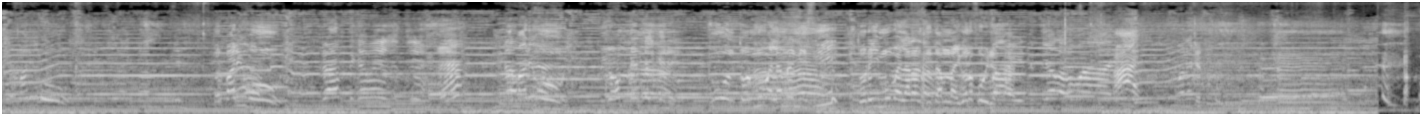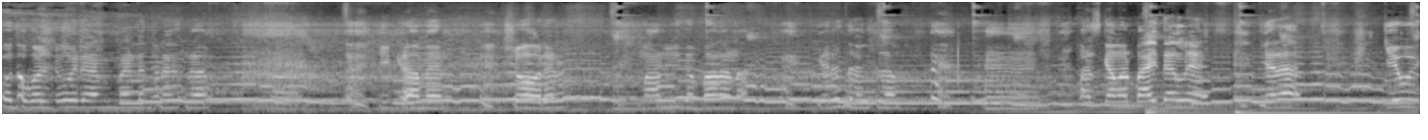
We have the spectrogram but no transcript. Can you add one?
তোর বাড়ি বউ। তোর বাড়ি বউ। গ্রাম থেকে আমি এসেছি হ্যাঁ? তোর বাড়ি বউ। তুই রং প্যান্ডেল কেনে? শোন, তোর মোবাইল আমরা নিছি তোর এই মোবাইল আর দিতাম না এগুলো পড়ে আয় কত কষ্ট করে আমি গ্রামের শহরের মানুষদের বানানা। কেড়ে থাকলাম আজকে আমার ভাই থাকলে এরা কেউই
